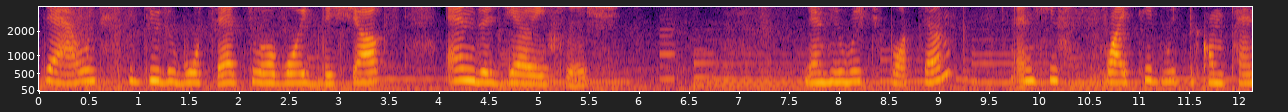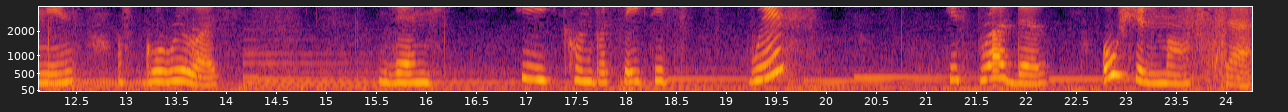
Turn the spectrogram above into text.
down into the water to avoid the sharks and the jellyfish. Then he reached the bottom and he fighted with the companions of gorillas. Then he conversated with his brother, Ocean Master.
